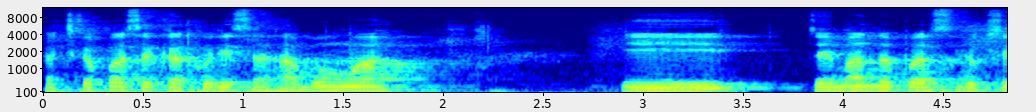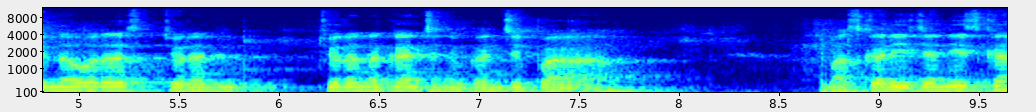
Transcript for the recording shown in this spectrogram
achkapasa kakurisa jabonwan y chaymantapas llukshina horas chura churana kanchik ñukanchikpa mascarilla niska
